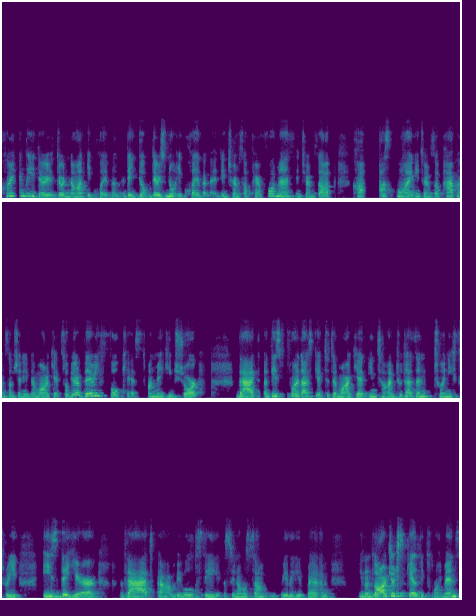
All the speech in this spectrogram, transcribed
currently they're they're not equivalent they don't there's no equivalent in terms of performance in terms of cost point in terms of power consumption in the market. So we are very focused on making sure that these products get to the market in time. 2023 is the year that um, we will see you know some really um, you know larger scale deployments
